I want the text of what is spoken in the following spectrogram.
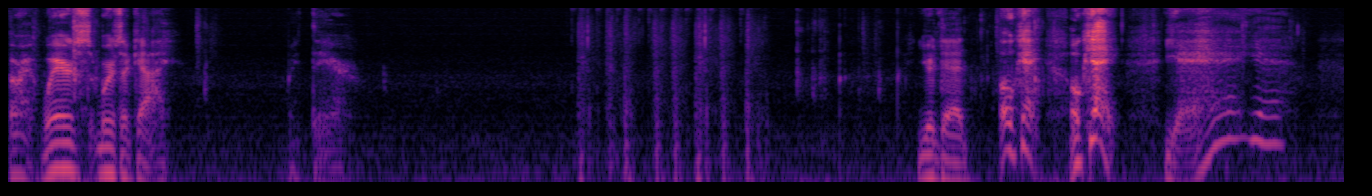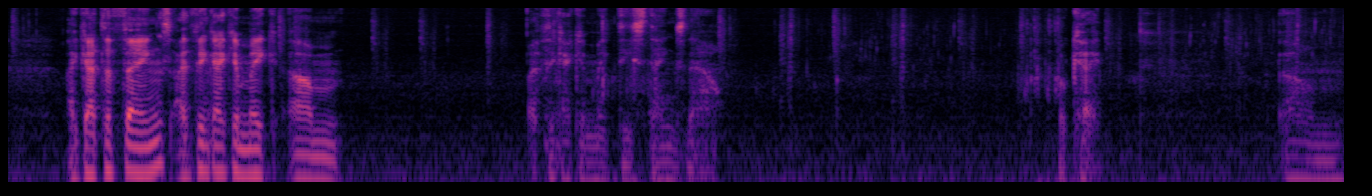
All right. Where's Where's a guy? Right there. You're dead. Okay. Okay. Yeah, yeah. I got the things. I think I can make, um... I think I can make these things now. Okay. Um...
